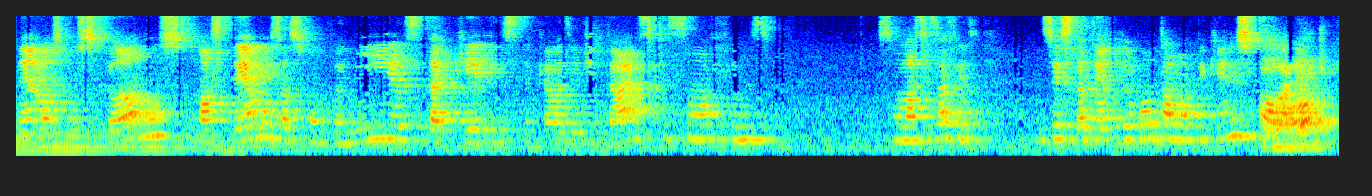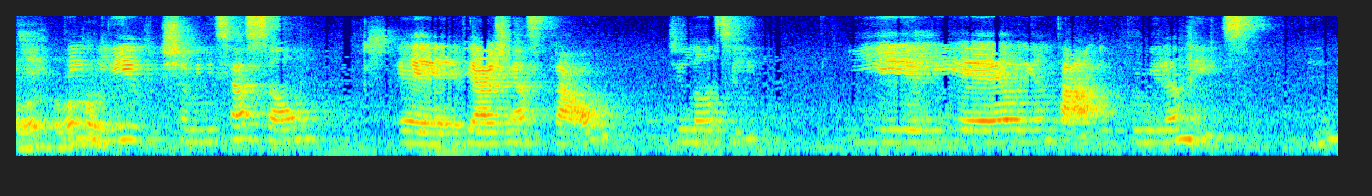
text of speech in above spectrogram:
Né? Nós buscamos, nós temos as companhias daqueles, daquelas entidades que são afins, são nossas afins. Não sei se dá tempo de eu contar uma pequena história. Pode, pode, pode. Tem um livro que chama Iniciação, é, Viagem Astral, de Lance E ele é orientado por Miramês. Né?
